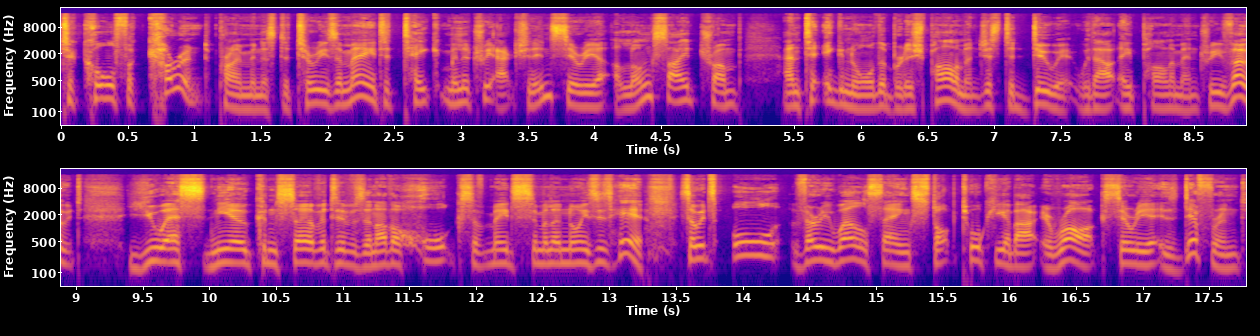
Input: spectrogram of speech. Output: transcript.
to call for current Prime Minister Theresa May to take military action in Syria alongside Trump and to ignore the British Parliament, just to do it without a parliamentary vote. US neoconservatives and other hawks have made similar noises here. So it's all very well saying stop talking about Iraq, Syria is different,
